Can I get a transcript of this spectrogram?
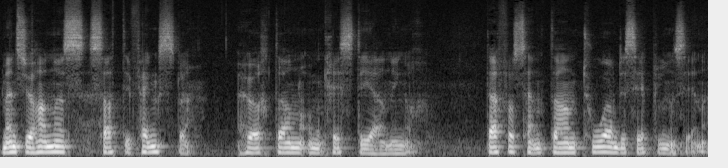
Mens Johannes satt i fengselet, hørte han om Kristi gjerninger. Derfor sendte han to av disiplene sine.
